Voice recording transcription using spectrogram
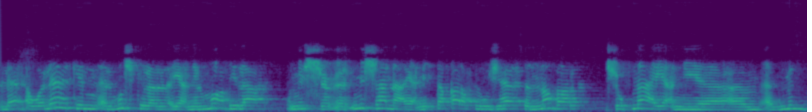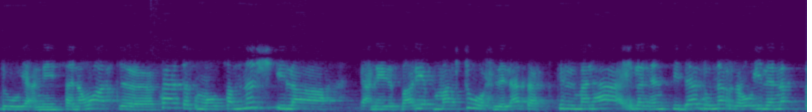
لا ولكن المشكلة يعني المعضلة مش مش هنا. يعني استقر في وجهات النظر شفناها يعني منذ يعني سنوات آه، فاتت وما وصلناش إلى يعني طريق مفتوح للأسف. كل ما لها إلى الانسداد ونرجع إلى نفس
